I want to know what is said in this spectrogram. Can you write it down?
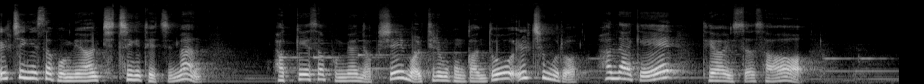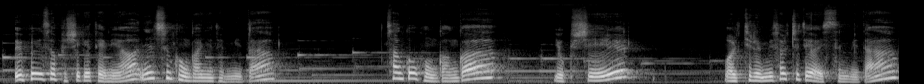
1층에서 보면 지층이 되지만 밖에서 보면 역시 멀티룸 공간도 1층으로 환하게 되어 있어서 외부에서 보시게 되면 1층 공간이 됩니다. 창고 공간과 욕실, 멀티룸이 설치되어 있습니다.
